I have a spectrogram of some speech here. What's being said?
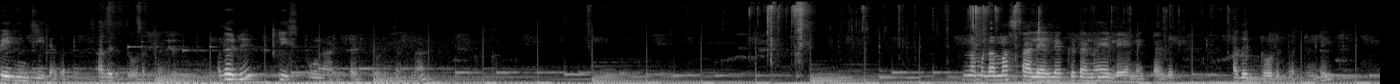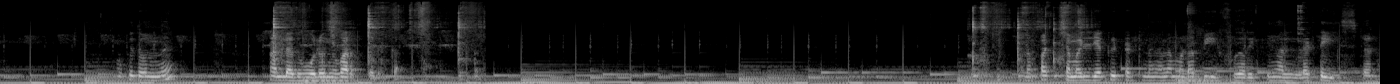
പെരിഞ്ചീരകം അതിട്ട് കൊടുക്കുന്നുണ്ട്. അതൊരു ടീസ്പൂണായിട്ട് ഇട്ട് കൊടുക്കുന്നത് നമ്മുടെ മസാലയിലേക്ക് ഇടണ ഇലയാണ് ഇട്ടത്. അത് ഇട്ട് കൊടുത്തിട്ടുണ്ട് നമുക്കിതൊന്ന് നല്ലതുപോലെ ഒന്ന് വറുത്തെടുക്കാം. പച്ചമല്ലിയൊക്കെ ഇട്ടിട്ടുണ്ടെങ്കിൽ നമ്മുടെ ബീഫ് കറിക്ക് നല്ല ടേസ്റ്റാണ്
